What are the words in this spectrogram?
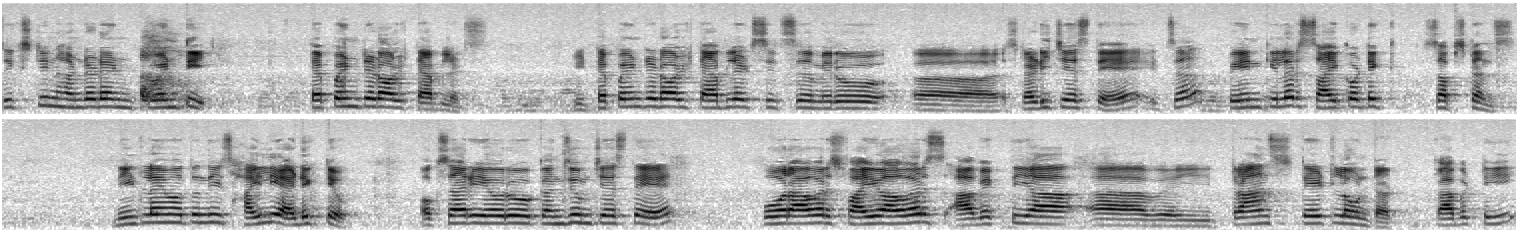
sixteen hundred and twenty tapentadol tablets ఈ టెపెంటెడాల్ ట్యాబ్లెట్స్ ఇట్స్ మీరు uh, స్టడీ చేస్తే it's a painkiller psychotic substance దీంట్లో ఏమవుతుంది? ఇట్స్ హైలీ అడిక్టివ్ ఒకసారి ఎవరు కన్జ్యూమ్ చేస్తే ఫోర్ అవర్స్ ఫైవ్ అవర్స్ ఆ వ్యక్తి ఆ- ఈ ట్రాన్స్ స్టేట్లో ఉంటాడు. కాబట్టి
